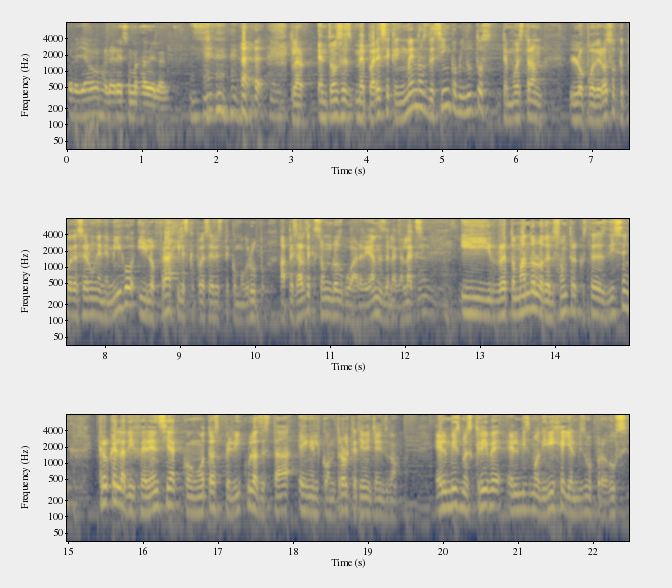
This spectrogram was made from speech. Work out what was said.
Pero ya vamos a hablar de eso más adelante. claro, entonces me parece que en menos de cinco minutos te muestran lo poderoso que puede ser un enemigo y lo frágiles que puede ser este como grupo, a pesar de que son los guardianes de la galaxia. Y retomando lo del soundtrack que ustedes dicen, creo que la diferencia con otras películas está en el control que tiene James Gunn. Él mismo escribe, él mismo dirige y él mismo produce.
